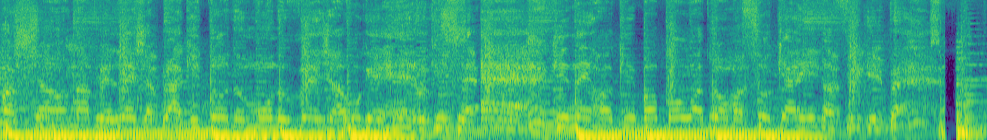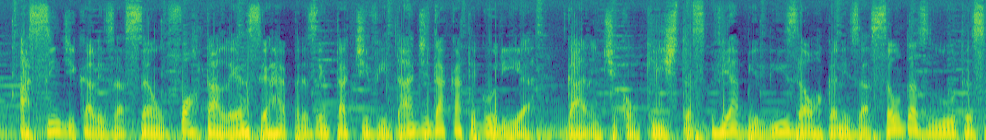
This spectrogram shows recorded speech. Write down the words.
paixão na peleja pra que todo mundo veja o guerreiro que cê é. Que nem rock toma soco e ainda fica em pé. Sindicalização fortalece a representatividade da categoria, garante conquistas, viabiliza a organização das lutas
